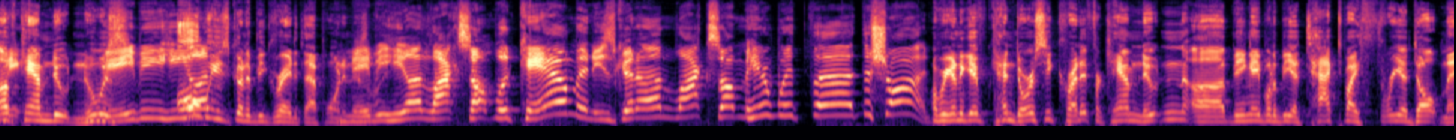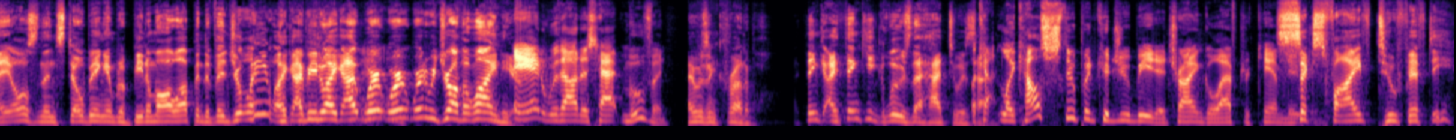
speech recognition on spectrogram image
of May- Cam Newton, who was maybe he always going to be great at that point. in his maybe life. he unlocked something with Cam, and he's gonna unlock something here with uh, Deshaun. Are we going to give Ken Dorsey credit for Cam Newton uh, being able to be attacked by three adult males and then still being able to beat them all up individually? Like, I mean, like, I, where, where, where do we draw the line here? and without his hat moving. It was incredible. I think I think he glues the hat to his hat. like, how stupid could you be to try and go after Cam Newton? Six five, two fifty.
